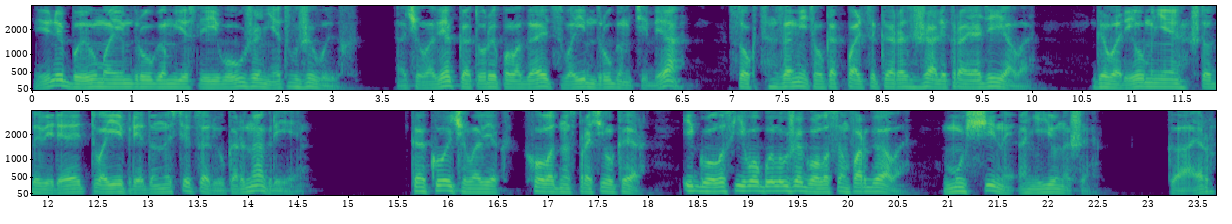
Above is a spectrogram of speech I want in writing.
«Или был моим другом, если его уже нет в живых. А человек, который полагает своим другом тебя...» Сокт заметил, как пальцы Кэра сжали край одеяла. «Говорил мне, что доверяет твоей преданности царю Карнагрии». «Какой человек?» — холодно спросил Кэр. И голос его был уже голосом Фаргала. Мужчины, а не юноши. «Кайр?»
